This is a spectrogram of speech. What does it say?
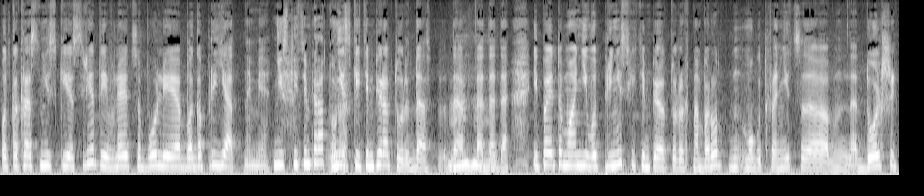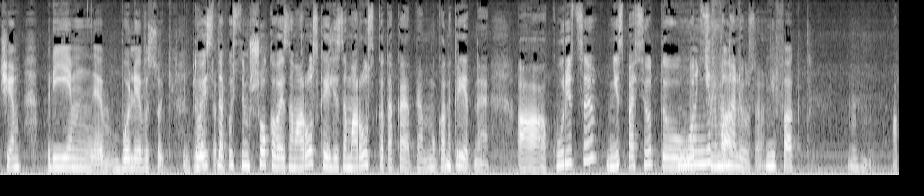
вот как раз низкие среды являются более благоприятными. Низкие температуры. Низкие температуры, да, да, угу. да, да, да. И поэтому они вот при низких температурах, наоборот, могут храниться дольше, чем при более высоких температурах. То есть, допустим, шоковая заморозка или заморозка такая прям, ну, конкретная, а курицы не спасет ну, от не сальмонеллеза? Факт, не факт. Mm-hmm. Угу.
